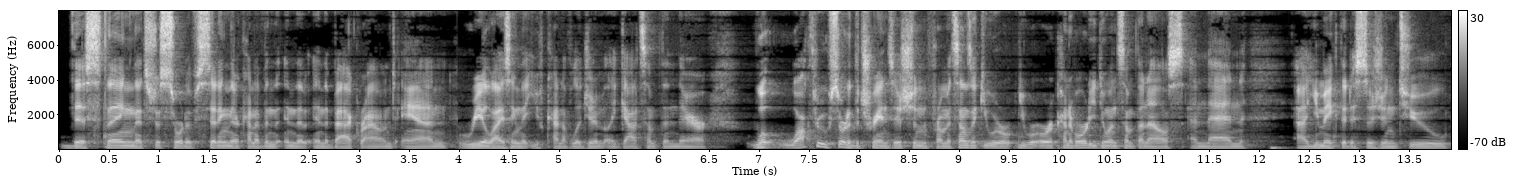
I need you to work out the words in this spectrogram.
this thing that's just sort of sitting there kind of in the, in the in the background and realizing that you've kind of legitimately got something there well, walk through sort of the transition from it sounds like you were you were kind of already doing something else and then uh, you make the decision to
